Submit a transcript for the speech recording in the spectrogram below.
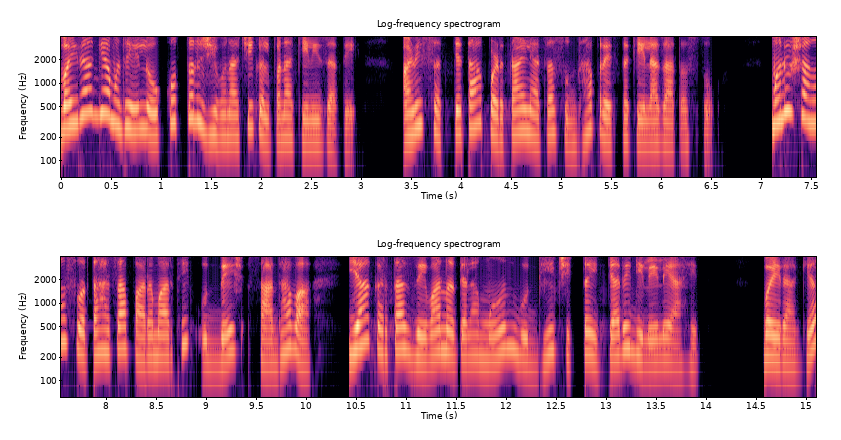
वैराग्यामध्ये लोकोत्तर जीवनाची कल्पना केली जाते आणि सत्यता पडताळण्याचा सुद्धा प्रयत्न केला जात असतो. मनुष्यानं स्वतःचा पारमार्थिक उद्देश साधावा याकरताच देवानं त्याला मन बुद्धी चित्त इत्यादी दिलेले आहेत. वैराग्य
